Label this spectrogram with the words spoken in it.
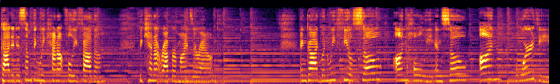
God, it is something we cannot fully fathom, we cannot wrap our minds around. And God, when we feel so unholy and so unworthy,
